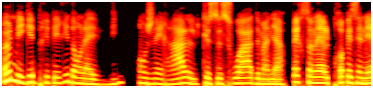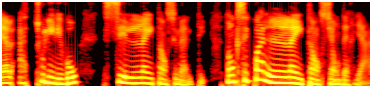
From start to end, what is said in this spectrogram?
Un de mes guides préférés dans la vie en général, que ce soit de manière personnelle, professionnelle, à tous les niveaux, c'est l'intentionnalité. Donc, c'est quoi l'intention derrière?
